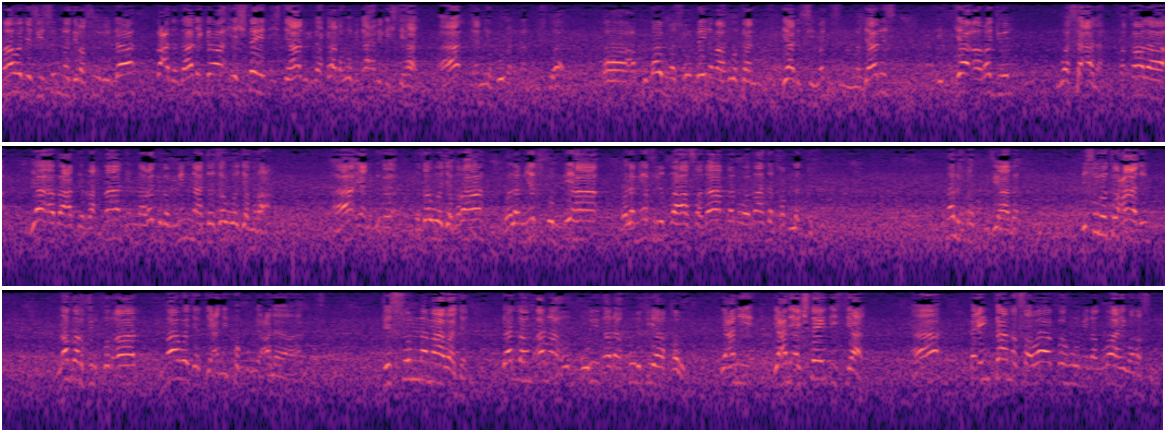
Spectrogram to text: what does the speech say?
ما وجد في سنة رسول الله بعد ذلك يجتهد اجتهاد إذا كان هو من أهل الاجتهاد. آه أن يكون الاجتهاد. فعبد الله بن مسعود بينما هو كان جالس في مجلس من المجالس إذ جاء رجل وسأله فقال يا أبا عبد الرحمن إن رجلا منا تزوج امرأة. ها يعني تزوج امرأة ولم يدخل بها ولم يفرض لها صداقا ومات قبل الدخول. ما الحكم في هذا؟ بصفته عالم نظر في القرآن ما وجد يعني حكم على في السنة ما وجد. قال لهم أنا أريد أن أقول فيها قول. يعني يعني أجتهد إجتهاد. ها؟ فإن كان صواب فهو من الله ورسوله.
